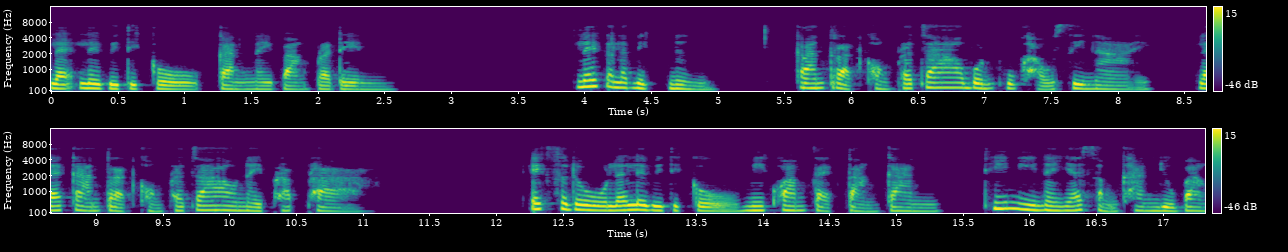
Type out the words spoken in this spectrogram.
และเลวิติโกกันในบางประเด็น เลขอลามิกหนึ่งการตรัสของพระเจ้าบนภูเขาซีนาย และการตรัสของพระเจ้าในพระพลา เอ็กซโดและเลวิติโกมีความแตกต่างกันที่มีนัยสำคัญอยู่บาง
